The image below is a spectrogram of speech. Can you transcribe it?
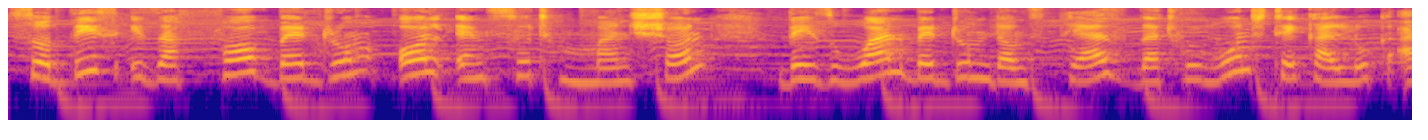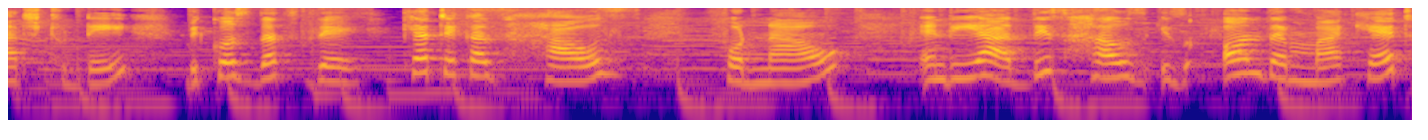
So this is a four bedroom all ensuite mansion. There's one bedroom downstairs that we won't take a look at today because that's the caretaker's house for now. And yeah, this house is on the market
